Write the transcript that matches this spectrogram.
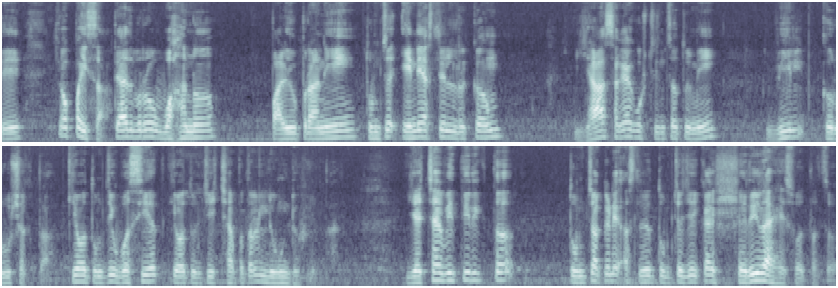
ते किंवा पैसा त्याचबरोबर वाहनं पाळीव प्राणी तुमचं येणे असलेली रक्कम ह्या सगळ्या गोष्टींचं तुम्ही विल करू शकता किंवा तुमची वसियत किंवा तुमची इच्छापत्र लिहून ठेवू शकता. याच्या व्यतिरिक्त तुमच्याकडे असलेलं तुमचं जे काही शरीर आहे स्वतःचं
